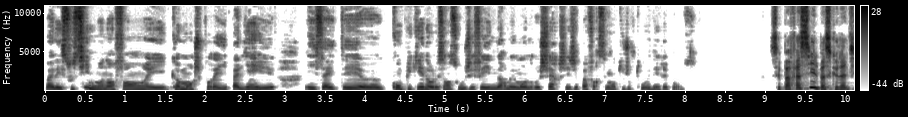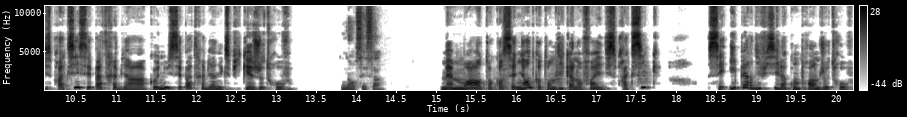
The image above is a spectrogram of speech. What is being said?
bah, les soucis de mon enfant et comment je pourrais y pallier. Et, et ça a été euh, compliqué dans le sens où j'ai fait énormément de recherches et j'ai pas forcément toujours trouvé des réponses. C'est pas facile parce que la dyspraxie, c'est pas très bien connu, c'est pas très bien expliqué, je trouve. Non, c'est ça. Même moi, en tant qu'enseignante, quand on me dit qu'un enfant est dyspraxique, c'est hyper difficile à comprendre, je trouve.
